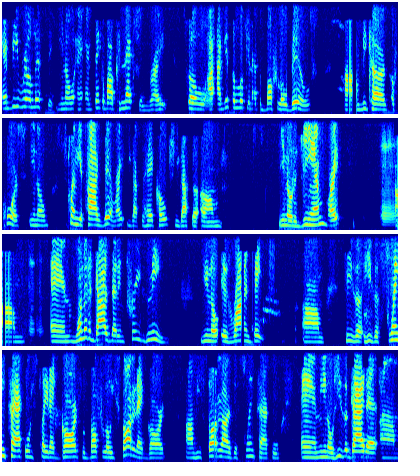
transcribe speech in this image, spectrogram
and be realistic, you know, and, and think about connections, right? So I, I get to looking at the Buffalo Bills um, because, of course, you know, plenty of ties there, right? You got the head coach, you got the, um, you know, the GM, right? Mhm. Um, and one of the guys that intrigues me, you know, is Ryan Bates. Um, he's a he's a swing tackle. He's played at guard for Buffalo. He started at guard. Um, he started out as a swing tackle, and you know he's a guy that um,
